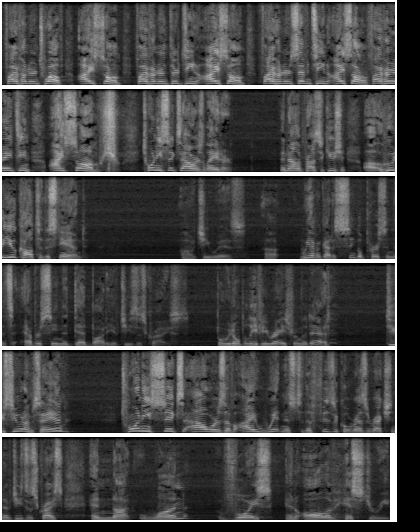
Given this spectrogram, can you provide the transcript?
512. I saw him, 513. I saw him, 517. I saw him, 518. I saw him. 26 hours later. And now the prosecution. Uh, who do you call to the stand? Oh, gee whiz. Uh, we haven't got a single person that's ever seen the dead body of Jesus Christ, but we don't believe he raised from the dead. Do you see what I'm saying? 26 hours of eyewitness to the physical resurrection of Jesus Christ, and not one voice in all of history,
